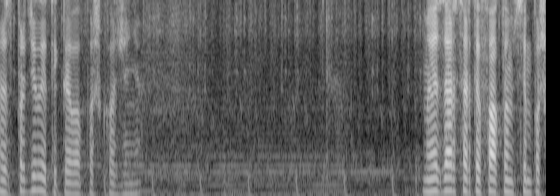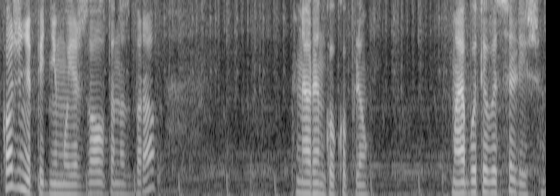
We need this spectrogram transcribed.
Розподілити кривопошкодження. Ну я зараз артефактом всім пошкодження підніму, я ж золото назбирав. На ринку куплю. Має бути веселіше.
